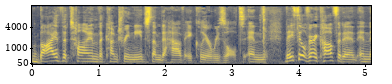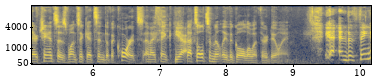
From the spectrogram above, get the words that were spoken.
by the time the country needs them to have a clear result. And they feel very confident in their chances once it gets into the courts. And I think yeah. that's ultimately the goal of what they're doing. Yeah, and the thing,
